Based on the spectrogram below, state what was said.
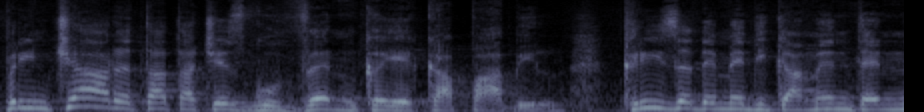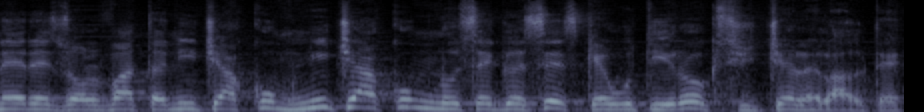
prin ce a arătat acest guvern că e capabil? Criză de medicamente nerezolvată nici acum, nici acum nu se găsesc Eutirox și celelalte.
